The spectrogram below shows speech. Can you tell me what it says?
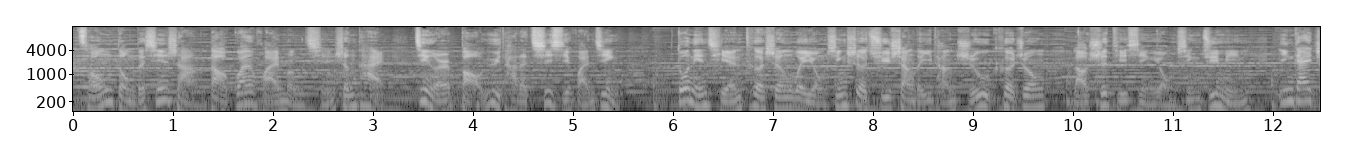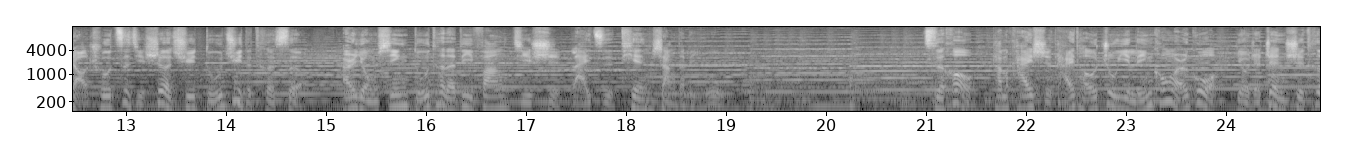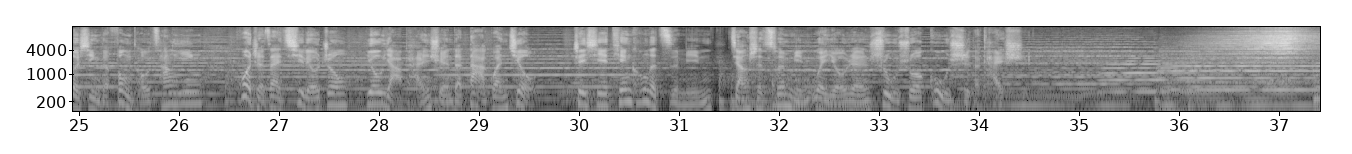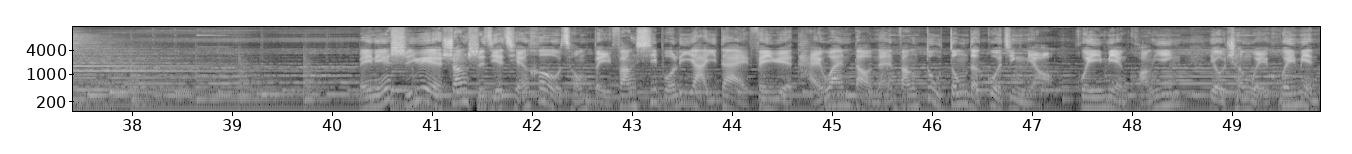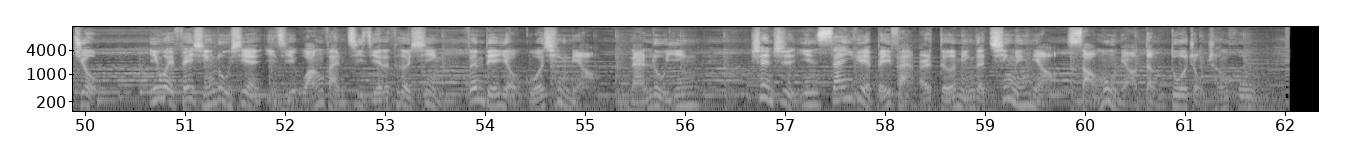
从懂得欣赏到关怀猛禽生态，进而保育它的栖息环境。多年前，特生为永兴社区上的一堂植物课中，老师提醒永兴居民应该找出自己社区独具的特色，而永兴独特的地方即是来自天上的礼物。此后，他们开始抬头注意凌空而过、有着振翅特性的凤头苍鹰，或者在气流中优雅盘旋的大冠鹫。这些天空的子民，将是村民为游人述说故事的开始。每年十月双十节前后，从北方西伯利亚一带飞越台湾到南方渡冬的过境鸟灰面狂鹰，又称为灰面鹫，因为飞行路线以及往返季节的特性，分别有国庆鸟、南鹭鹰，甚至因三月北返而得名的清明鸟、扫墓鸟等多种称呼。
